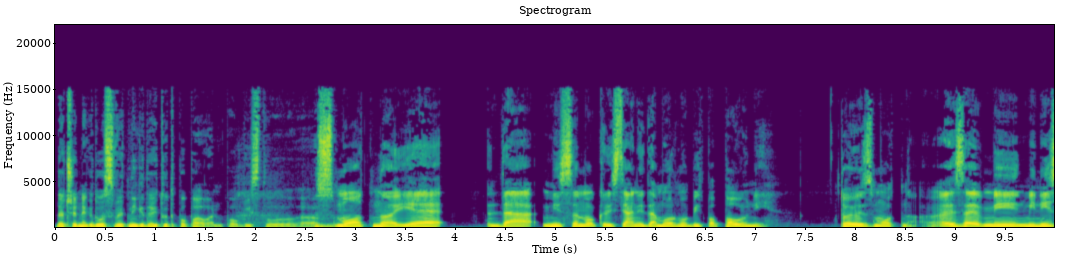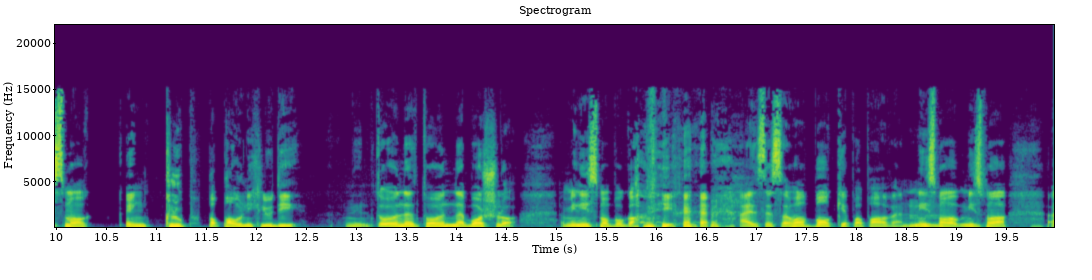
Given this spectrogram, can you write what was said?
da če nekdo svetnik, da je tudi popoln? Po v bistvu, um... Zmotno je, da mislimo kristijani, da moramo biti popolni. To je zmotno. Zdaj, mi, mi nismo en klub popolnih ljudi. To ne, to ne bo šlo. Mi nismo bogovi, ali se samo Bog je popoln. Mm -hmm. Mi smo uh,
